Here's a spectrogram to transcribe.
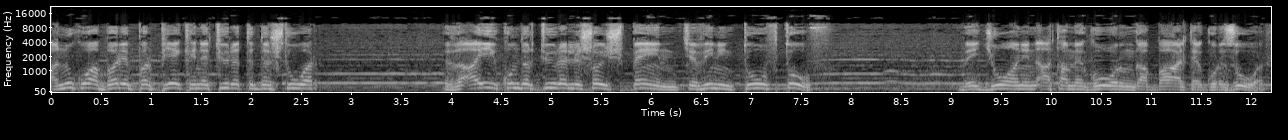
A nuk ua bëri përpjekjen e tyre të dështuar? Dhe ai kundër tyre lëshoi shpendë që vinin tufë tufë. Dhe i gjuanin ata me gurë nga baltë e gurëzuar.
